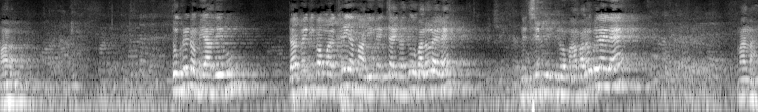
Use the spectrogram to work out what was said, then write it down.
မှန်လားသူခရစ်တော်မရသေးဘူးဒါပေမဲ့ဒီကောင်မခရိယမလေးနဲ့ကြိုက်တော့သူဘာလုပ်လိုက်လဲနှစ်ချင်းပေးပြီးတော့မှဘာလုပ်ပေးလိုက်လဲမှန်လား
